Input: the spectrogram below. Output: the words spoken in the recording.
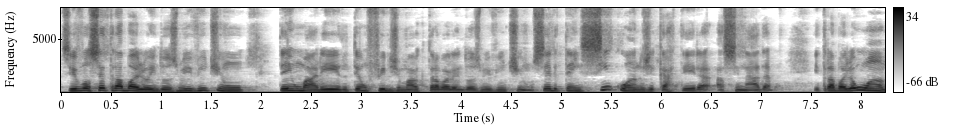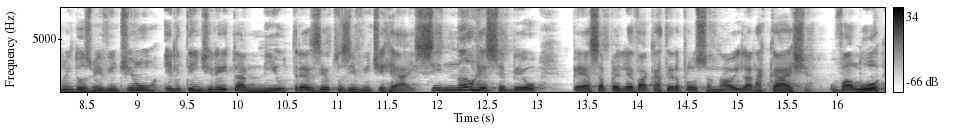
Se você trabalhou em 2021, tem um marido, tem um filho de maior que trabalhou em 2021, se ele tem cinco anos de carteira assinada e trabalhou um ano em 2021, ele tem direito a R$ 1.320. Se não recebeu, Peça para ele levar a carteira profissional e ir lá na caixa. O valor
